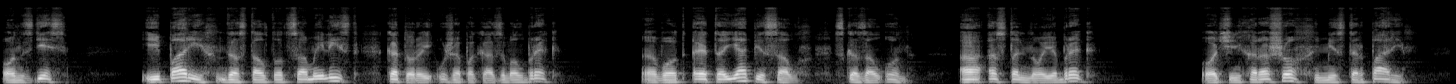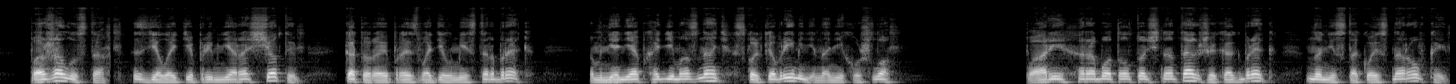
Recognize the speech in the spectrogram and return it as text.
Он здесь». И парень достал тот самый лист, который уже показывал Брэк. «Вот это я писал», — сказал он а остальное Брэк. «Очень хорошо, мистер Парри. Пожалуйста, сделайте при мне расчеты, которые производил мистер Брэк. Мне необходимо знать, сколько времени на них ушло». Парри работал точно так же, как Брэк, но не с такой сноровкой.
